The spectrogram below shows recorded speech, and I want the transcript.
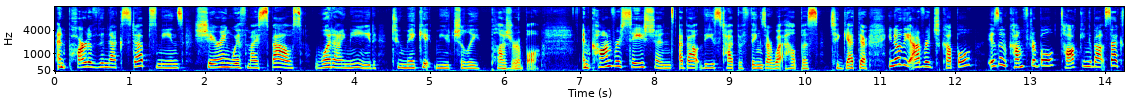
and part of the next steps means sharing with my spouse what I need to make it mutually pleasurable. And conversations about these type of things are what help us to get there. You know, the average couple isn't comfortable talking about sex.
